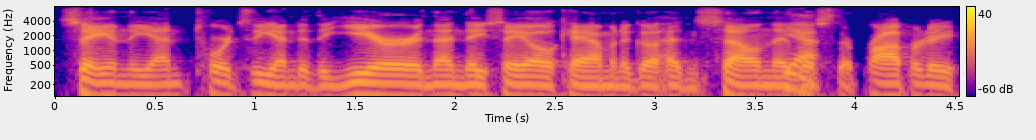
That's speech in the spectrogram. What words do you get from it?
say in the end, towards the end of the year, and then they say, okay, I'm going to go ahead and sell and they yeah. list their property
